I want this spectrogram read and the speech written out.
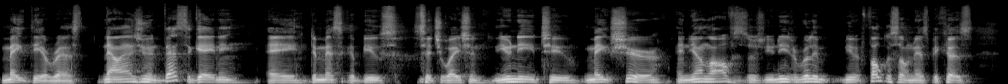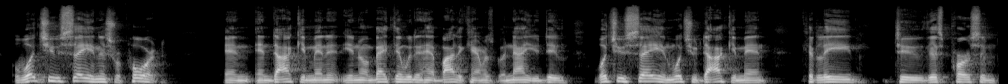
make the arrest. Now, as you're investigating a domestic abuse situation, you need to make sure, and young officers, you need to really focus on this because what you say in this report and and document it. You know, back then we didn't have body cameras, but now you do. What you say and what you document could lead to this person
